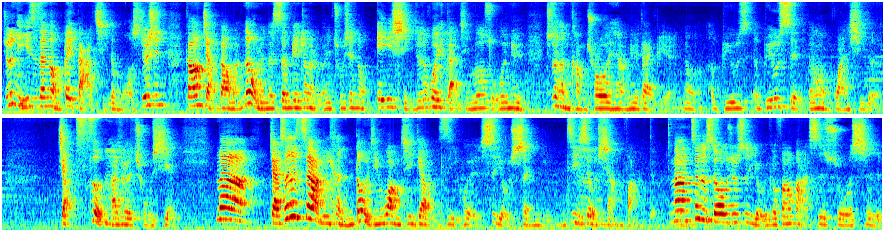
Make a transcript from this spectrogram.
就是你一直在那种被打击的模式，尤其刚刚讲到嘛，那种人的身边就很容易出现那种 A 型，就是会感情勒索，会虐，就是很 control，很想虐待别人那种 abuse abusive 的那种关系的角色，他就会出现。那假设是这样，你可能都已经忘记掉你自己会是有声音，你自己是有想法的。那这个时候就是有一个方法是说，是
